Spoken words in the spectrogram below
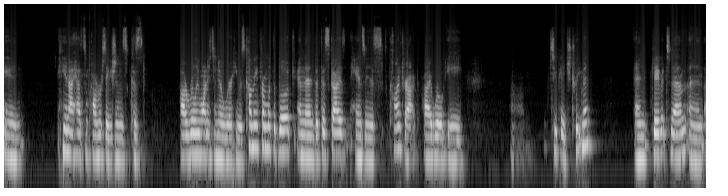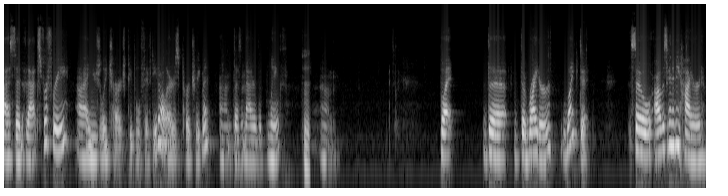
and he and I had some conversations because I really wanted to know where he was coming from with the book. And then, but this guy hands me this contract. I wrote a um, two page treatment and gave it to them. And I said, that's for free. I usually charge people $50 per treatment. Um, doesn't matter the length. Um, but the the writer liked it. So I was going to be hired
